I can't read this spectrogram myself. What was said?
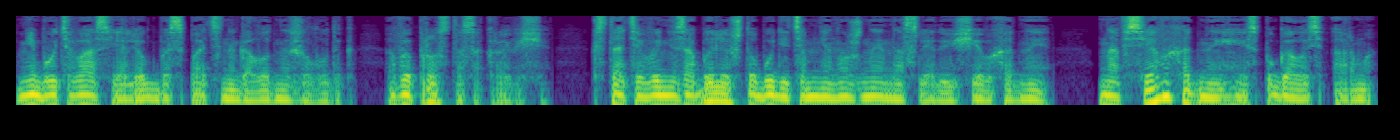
Не будь вас, я лег бы спать на голодный желудок. Вы просто сокровище. Кстати, вы не забыли, что будете мне нужны на следующие выходные?» «На все выходные?» — испугалась Арма.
